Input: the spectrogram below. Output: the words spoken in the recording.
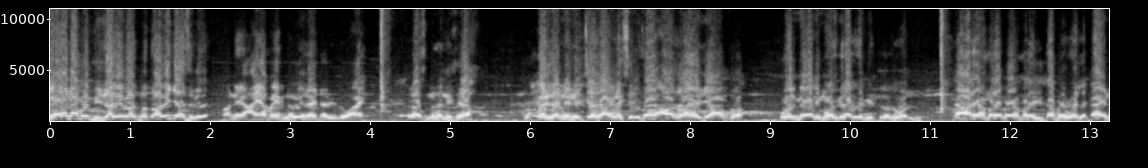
મેળાના આપણે બીજા વિભાગમાં તો આવી ગયા છે અને અહીંયા ભાઈ એક નવી રાઈડ આવી. જો આ સરસ મજાની છે. ઉપર જાય ને નીચે આગળ શરૂ થાય. આ જો આ જો ફૂલ મેળાની મોજ કરે બધા મિત્રો જોવા જ ને હારે અમારે ભાઈ, અમારે હિતાભાઈ હોય એટલે કાંઈ ન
